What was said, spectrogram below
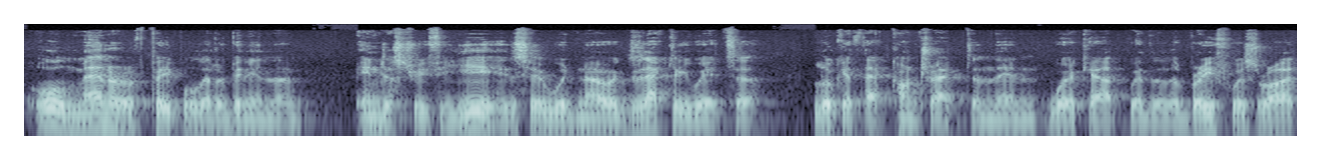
all manner of people that have been in the industry for years who would know exactly where to look at that contract and then work out whether the brief was right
